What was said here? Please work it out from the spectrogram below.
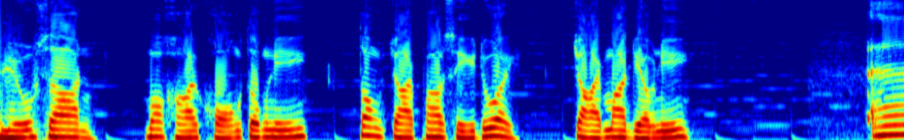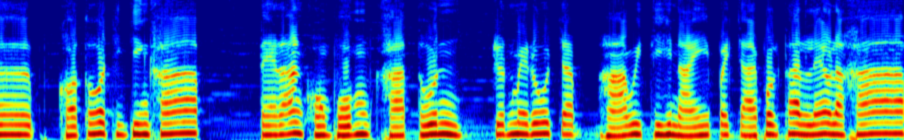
หลิวซานมาขายของตรงนี้ต้องจ่ายภาษีด้วย จ่ายมาเดี๋ยวนี้ เออขอโทษจริงๆครับ แต่ร้านของผมขาดทุน จนไม่รู้จะหาวิธีไหนไปจ่ายพวกท่านแล้วล่ะครับ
